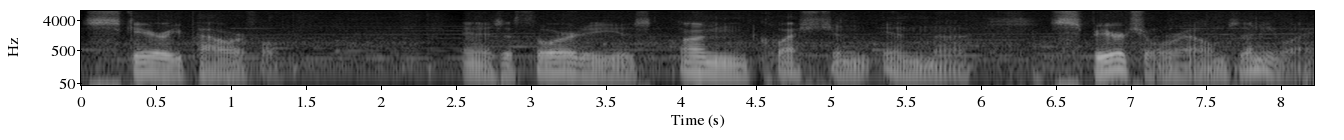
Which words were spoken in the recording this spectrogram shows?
scary powerful and his authority is unquestioned in spiritual realms anyway.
